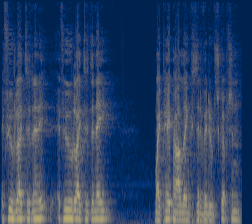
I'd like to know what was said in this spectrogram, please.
If you would like to donate, if you would like to donate, my PayPal link is in the video description.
